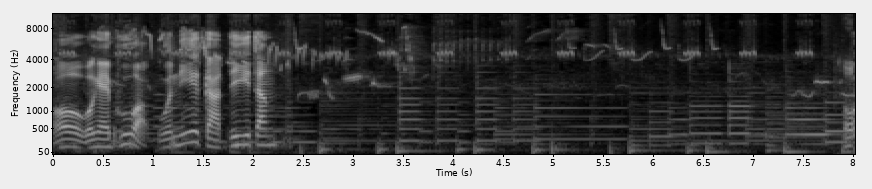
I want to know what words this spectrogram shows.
โอ้ว่าไงพวก วันนี้อากาศดีจังโอ้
